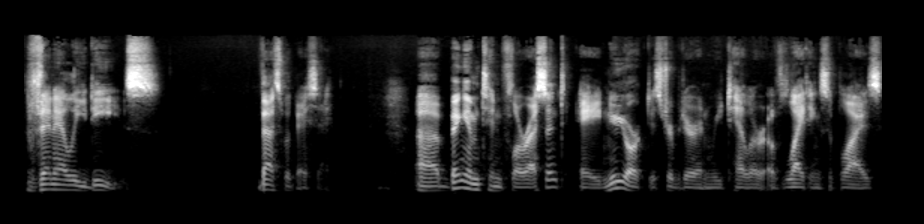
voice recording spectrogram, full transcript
than LEDs. That's what they say. Uh, Binghamton Fluorescent, a New York distributor and retailer of lighting supplies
